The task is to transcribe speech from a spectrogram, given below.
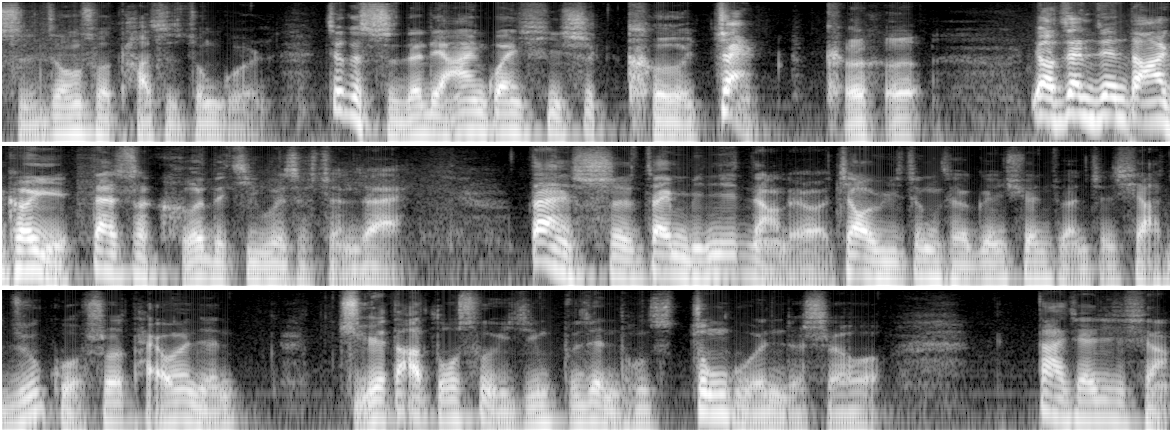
始终说他是中国人，这个使得两岸关系是可战可和。要战争当然可以，但是和的机会是存在。但是在民进党的教育政策跟宣传之下，如果说台湾人绝大多数已经不认同是中国人的时候，大家就想，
